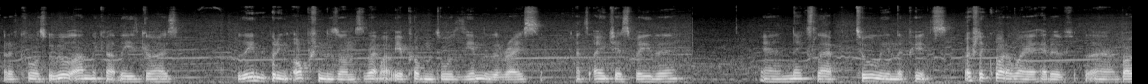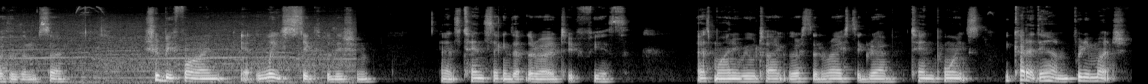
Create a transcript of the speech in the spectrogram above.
But of course, we will undercut these guys. But they're going to be putting options on, so that might be a problem towards the end of the race. That's HSV there. And next lap, Tooley in the pits. We're actually quite a way ahead of uh, both of them, so should be fine. At least 6th position. And it's 10 seconds up the road to 5th. That's my only real target for the rest of the race, to grab 10 points. We cut it down pretty much.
